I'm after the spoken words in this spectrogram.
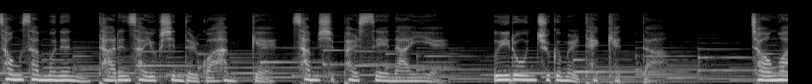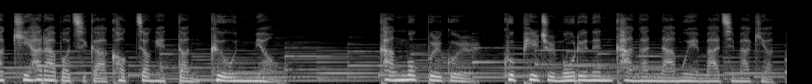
성산문은 다른 사육신들과 함께 38세의 나이에 의로운 죽음을 택했다. 정확히 할아버지가 걱정했던 그 운명. 강목불굴, 굽힐 줄 모르는 강한 나무의 마지막이었다.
